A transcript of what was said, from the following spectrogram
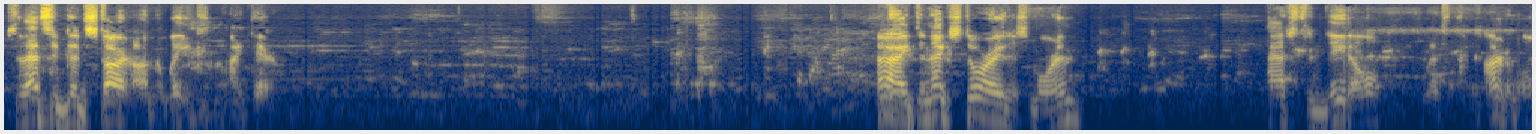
So that's a good start on the week right there. All right, the next story this morning has to deal with Carnival.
